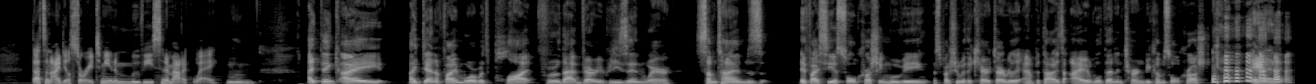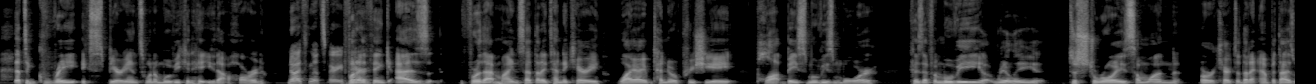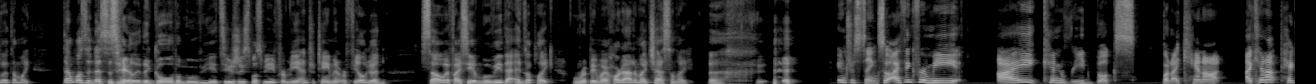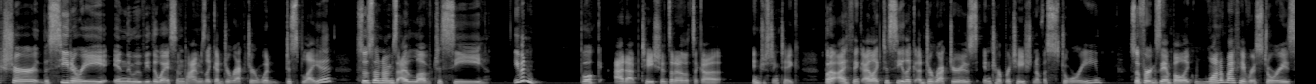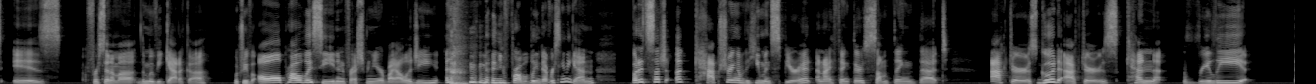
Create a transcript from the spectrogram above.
That's an ideal story to me in a movie cinematic way. Mm. I think I identify more with plot for that very reason where sometimes if I see a soul crushing movie, especially with a character I really empathize, I will then in turn become soul crushed. And- That's a great experience when a movie can hit you that hard. no, I think that's very fair. But I think as for that mindset that I tend to carry, why I tend to appreciate plot based movies more. Because if a movie really destroys someone or a character that I empathize with, I'm like, that wasn't necessarily the goal of the movie. It's usually supposed to be for me entertainment or feel good. So if I see a movie that ends up like ripping my heart out of my chest, I'm like, ugh. Interesting. So I think for me, I can read books, but I cannot I cannot picture the scenery in the movie the way sometimes like a director would display it. So sometimes I love to see even book adaptations. I know that's like a interesting take, but I think I like to see like a director's interpretation of a story. So for example, like one of my favorite stories is for cinema, the movie Gattaca, which we've all probably seen in freshman year biology, and you've probably never seen again. But it's such a capturing of the human spirit, and I think there's something that actors, good actors, can really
